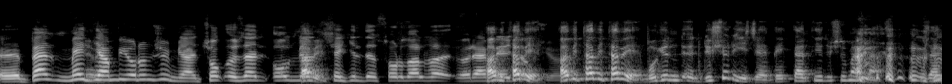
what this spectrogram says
E, ben medyan bir yorumcuyum yani çok özel olmayan Tabii. şekilde sorularla öğrenmeye Tabii tabii. çalışıyorum. Tabii tabii tabii. Bugün e, düşür iyice. Beklentiyi düşürmen lazım. Güzel.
